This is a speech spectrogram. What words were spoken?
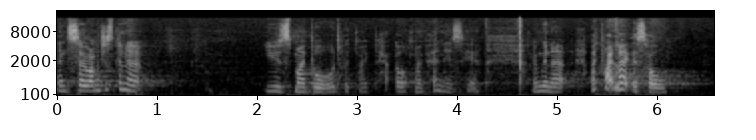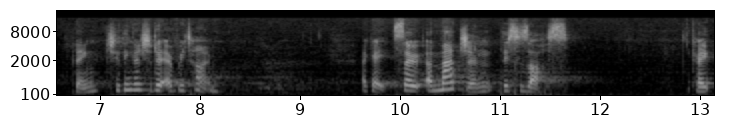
And so I'm just going to use my board with my oh my pen is here. I'm gonna. I quite like this whole thing. Do you think I should do it every time? Okay, so imagine this is us. Okay.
